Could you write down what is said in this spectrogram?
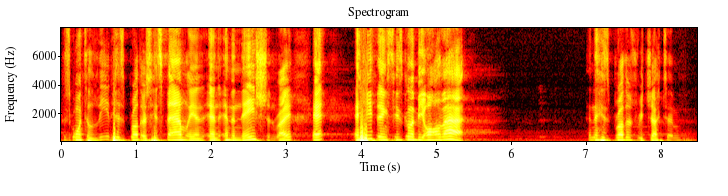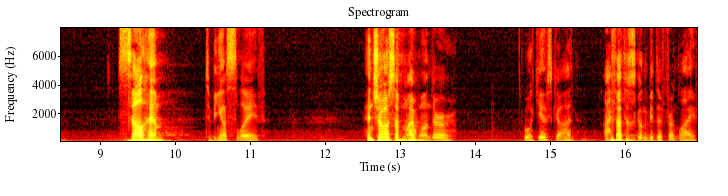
who's going to lead his brothers, his family, and, and, and the nation, right? And, and he thinks he's going to be all that. And then his brothers reject him, sell him to being a slave. And Joseph might wonder, what gives God? I thought this was going to be a different life.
